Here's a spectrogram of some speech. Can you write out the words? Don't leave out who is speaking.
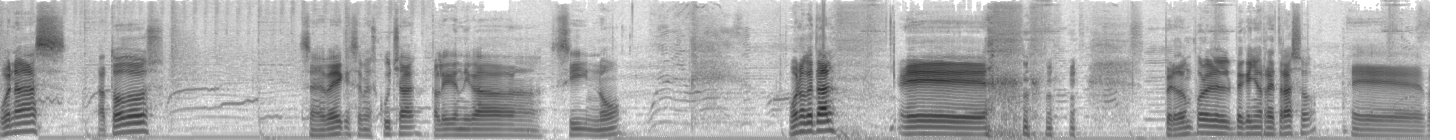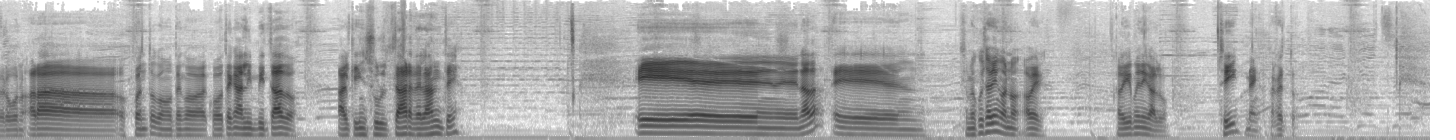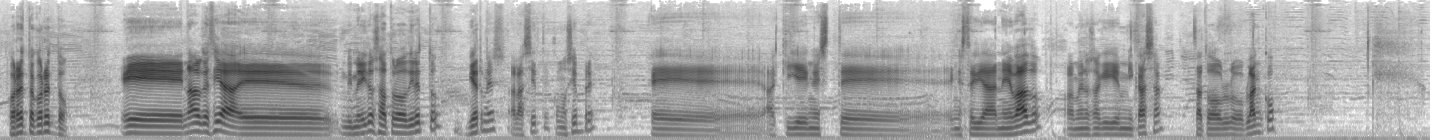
Speaker 1: Buenas a todos. Se me ve, que se me escucha. Que alguien diga sí, no. Bueno, ¿qué tal? Eh, Perdón por el pequeño retraso. eh, pero bueno, ahora os cuento cuando, tengo, cuando tenga al invitado al que insultar delante. Eh, nada, eh, ¿se me escucha bien o no? A ver, alguien me diga algo. ¿Sí? Venga, perfecto. Correcto, correcto. Eh, nada, lo que decía, eh, bienvenidos a otro directo, viernes a las 7, como siempre. Eh, aquí en este, en este día nevado, al menos aquí en mi casa, está todo blanco.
